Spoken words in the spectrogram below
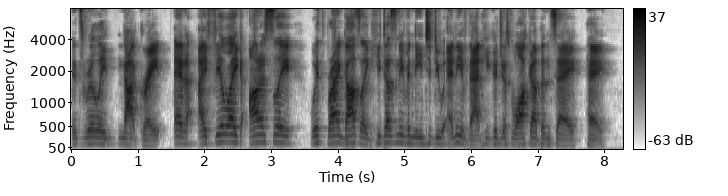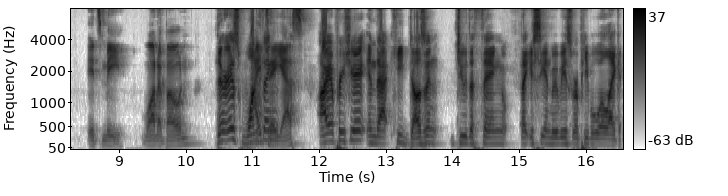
It's really not great. And I feel like, honestly, with Ryan Gosling, he doesn't even need to do any of that. He could just walk up and say, Hey, it's me. Want a bone? There is one I'd thing say yes. I appreciate in that he doesn't do the thing that you see in movies where people will like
